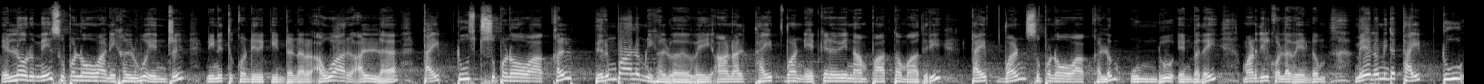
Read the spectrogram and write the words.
எல்லோருமே சுப்பனோவா நிகழ்வு என்று நினைத்து கொண்டிருக்கின்றனர். அவ்வாறு அல்ல டைப் டூ சுப்பனோவாக்கள் பெரும்பாலும் நிகழ்பவை. ஆனால் டைப் ஒன் ஏற்கனவே நாம் பார்த்த மாதிரி டைப் ஒன் சுப்பனோவாக்களும் உண்டு என்பதை மனதில் கொள்ள வேண்டும். மேலும் இந்த டைப் டூ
